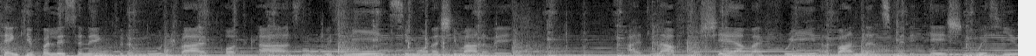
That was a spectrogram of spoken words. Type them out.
Thank you for listening to the Moon Tribe podcast with me, Simona Shimanovic. I'd love to share my free abundance meditation with you.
